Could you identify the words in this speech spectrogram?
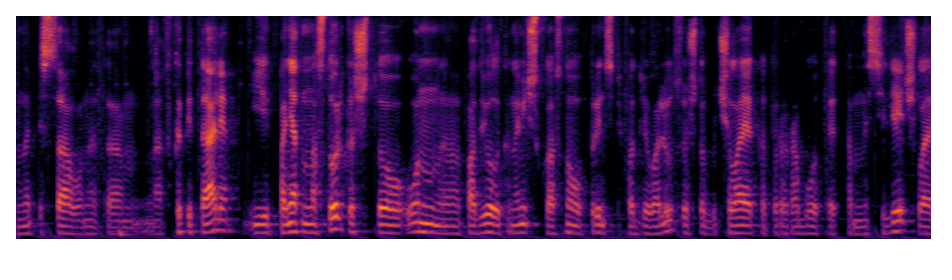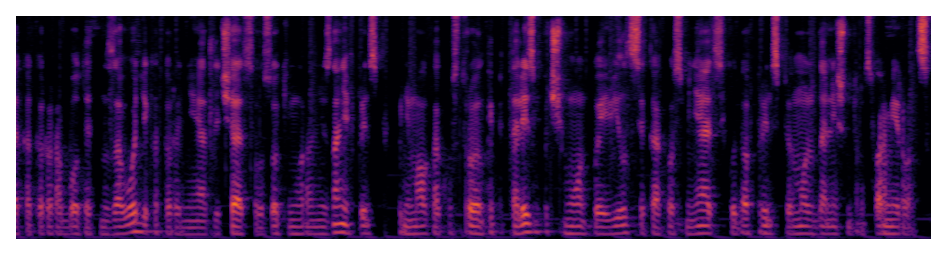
Написал он это в «Капитале». И понятно настолько, что он э, подвел экономическую основу, в принципе, под революцию, чтобы человек, который работает там на селе, человек, который работает на заводе, который не отличается высоким уровнем знаний, в принципе, понимал, как устроен капитализм, почему он появился, как он сменяется, куда, в принципе, он может в дальнейшем трансформироваться.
